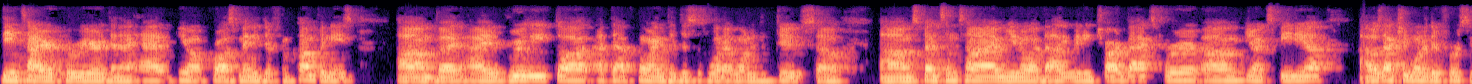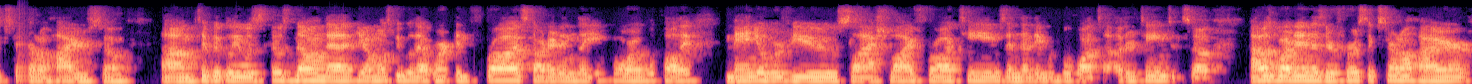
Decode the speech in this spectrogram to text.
the entire career that I had, you know, across many different companies. Um, but I really thought at that point that this is what I wanted to do. So um, spent some time, you know, evaluating chargebacks for, um, you know, Expedia. I was actually one of their first external hires. So um, typically, it was it was known that you know most people that work in fraud started in the more we'll call it manual review slash live fraud teams, and then they would move on to other teams. And so I was brought in as their first external hire.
